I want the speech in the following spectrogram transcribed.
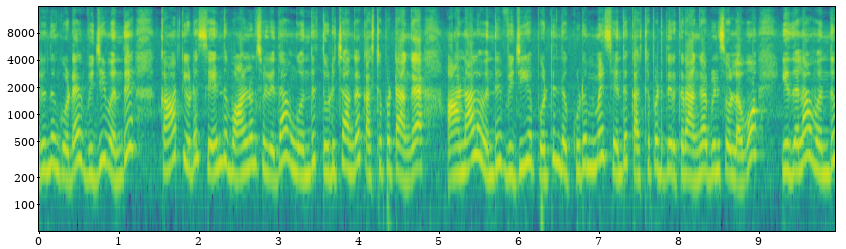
இருந்தும் கூட விஜய் வந்து கார்த்தியோட சேர்ந்து வாழணும்னு சொல்லி தான் அவங்க வந்து துடிச்சாங்க கஷ்டப்பட்டாங்க. ஆனாலும் வந்து விஜயை போட்டு இந்த குடும்பமே சேர்ந்து கஷ்டப்படுத்தி இருக்கிறாங்க அப்படின்னு சொல்லவும் இதெல்லாம் வந்து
